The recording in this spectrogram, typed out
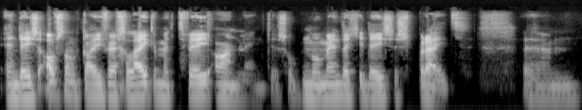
En deze afstand kan je vergelijken met twee armlengtes op het moment dat je deze spreidt. Um,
